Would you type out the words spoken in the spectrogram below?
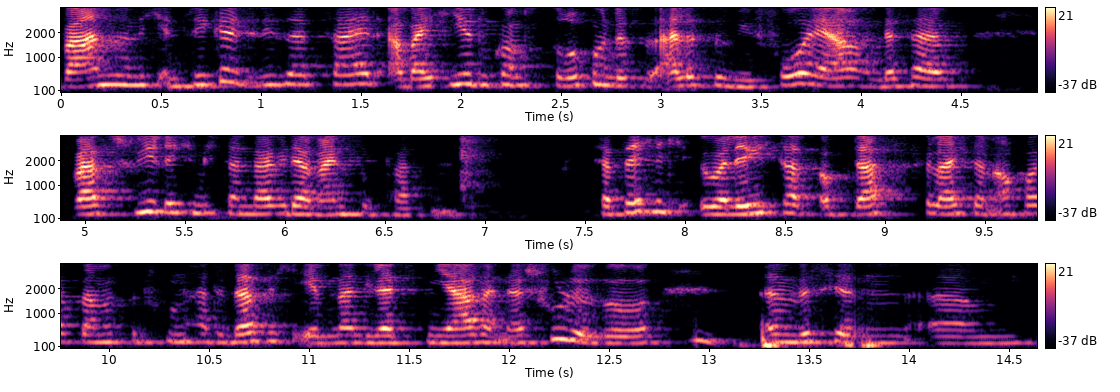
wahnsinnig entwickelt in dieser Zeit, aber hier, du kommst zurück und das ist alles so wie vorher und deshalb war es schwierig, mich dann da wieder reinzupassen. Tatsächlich überlege ich gerade, ob das vielleicht dann auch was damit zu tun hatte, dass ich eben dann die letzten Jahre in der Schule so ein bisschen, ähm,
